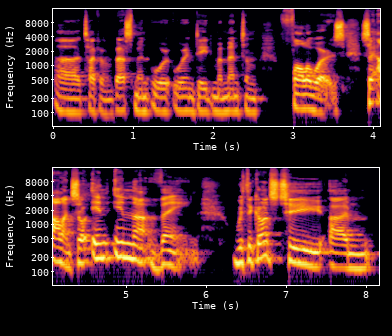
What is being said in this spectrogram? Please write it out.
uh, type of investment or, or indeed momentum followers. So Alan, so in, in that vein, with regards to, um,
